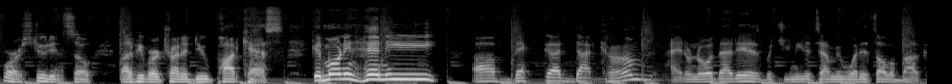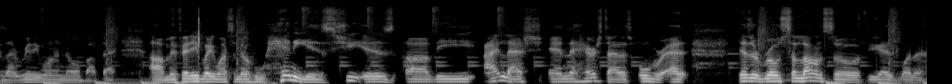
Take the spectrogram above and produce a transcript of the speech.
for our students? So a lot of people are trying to do podcasts. Good morning henny. Uh, becca.com i don't know what that is but you need to tell me what it's all about because i really want to know about that. Um, if anybody wants to know who henny is she is uh, the eyelash and the hairstylist over at Desert Rose Salon. So if you guys want to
